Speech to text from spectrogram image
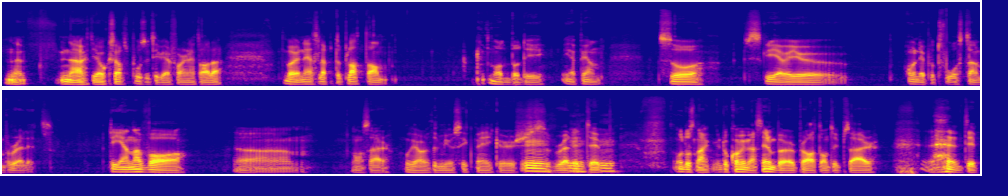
när, när jag också haft positiv erfarenhet av det, var ju när jag släppte plattan, Modbody EPn, så skrev jag ju om det på två ställen på Reddit. Det ena var um, någon så här, We are the music makers, Reddit typ. Och då, snack, då kom vi mest in och började prata om typ så här, typ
